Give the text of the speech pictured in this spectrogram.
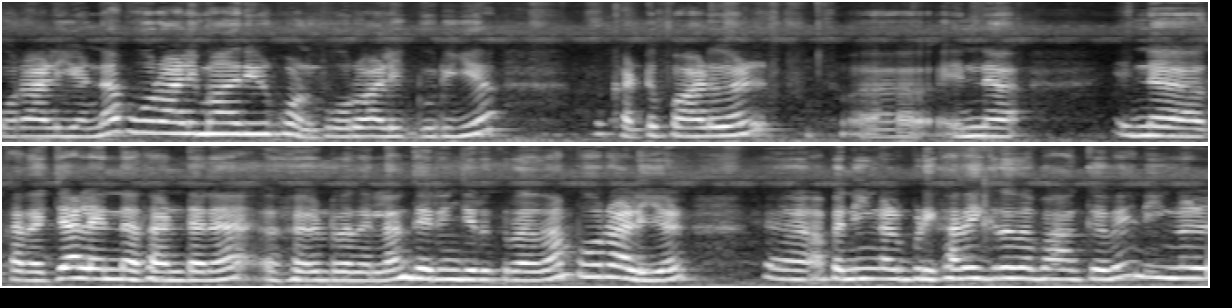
போராளின்னா போராளி மாதிரி இருக்கணும். போராளிக்குரிய கட்டுப்பாடுகள் என்ன என்ன கதைச்சால் என்ன தண்டனைன்றதெல்லாம் தெரிஞ்சிருக்கிறது தான் போராளிகள். அப்போ நீங்கள் இப்படி கதைக்கிறத பார்க்கவே நீங்கள்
